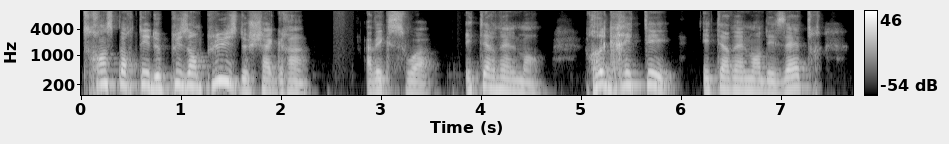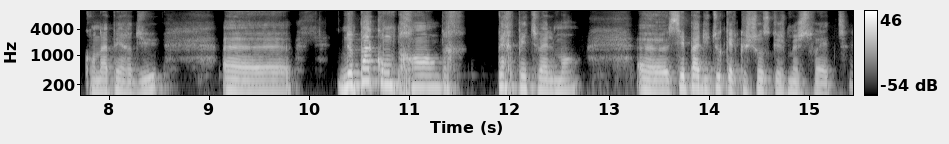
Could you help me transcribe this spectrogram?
transporter de plus en plus de chagrin avec soi éternellement, regretter éternellement des êtres qu'on a perdus, euh, ne pas comprendre perpétuellement, euh, c'est pas du tout quelque chose que je me souhaite Mm.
